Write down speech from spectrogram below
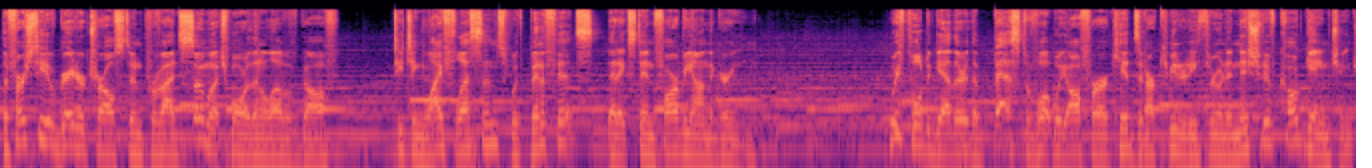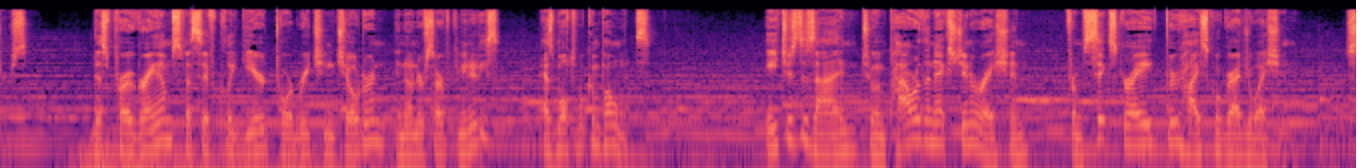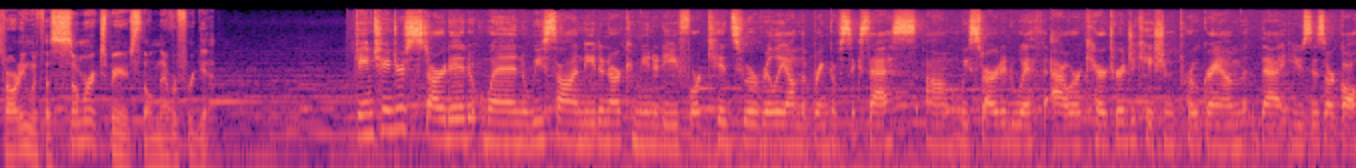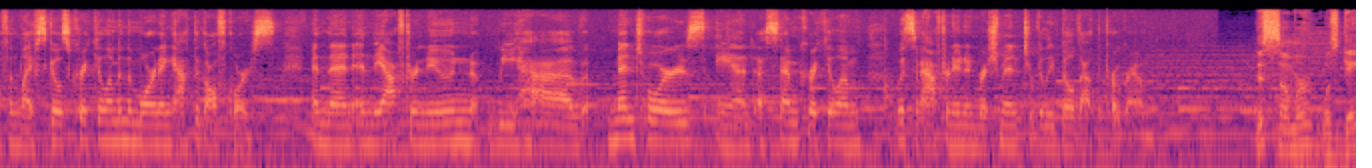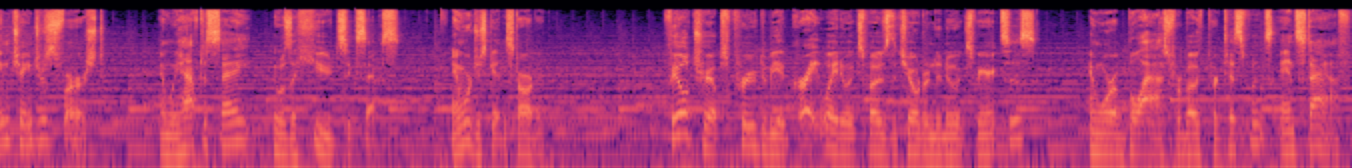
The First Tee of Greater Charleston provides so much more than a love of golf, teaching life lessons with benefits that extend far beyond the green. We've pulled together the best of what we offer our kids in our community through an initiative called Game Changers. This program, specifically geared toward reaching children in underserved communities, has multiple components. Each is designed to empower the next generation from sixth grade through high school graduation, starting with a summer experience they'll never forget. Game Changers started when we saw a need in our community for kids who are really on the brink of success. Um, we started with our character education program that uses our golf and life skills curriculum in the morning at the golf course. And then in the afternoon, we have mentors and a STEM curriculum with some afternoon enrichment to really build out the program. This summer was Game Changers first, and we have to say it was a huge success. And we're just getting started. Field trips proved to be a great way to expose the children to new experiences and were a blast for both participants and staff.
